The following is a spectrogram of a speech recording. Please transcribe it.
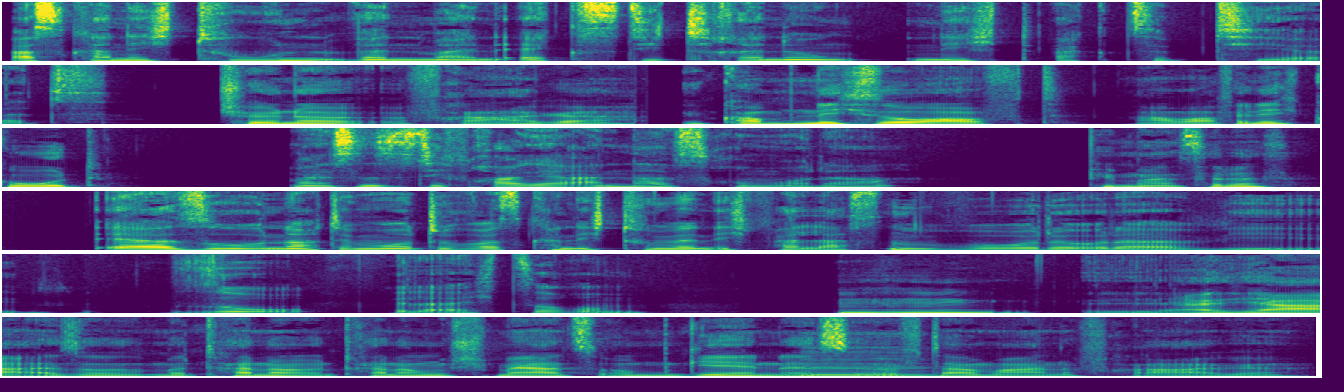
was kann ich tun, wenn mein Ex die Trennung nicht akzeptiert? Schöne Frage. Kommt nicht so oft, aber finde ich gut. Meistens ist die Frage ja andersrum, oder? Wie meinst du das? Eher so nach dem Motto, was kann ich tun, wenn ich verlassen wurde? Oder wie so, vielleicht so rum. Mhm. Ja, also mit Trennung, Trennungsschmerz umgehen ist mhm. öfter mal eine Frage.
